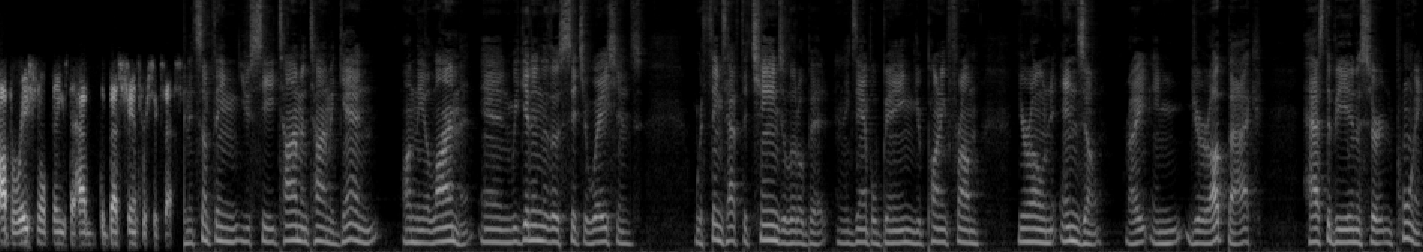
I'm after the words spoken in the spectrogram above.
operational things to have the best chance for success. And it's something you see time and time again on the alignment. And we get into those situations where things have to change a little bit. An example being you're punting from your own end zone, right? And you're up back has to be in a certain point.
